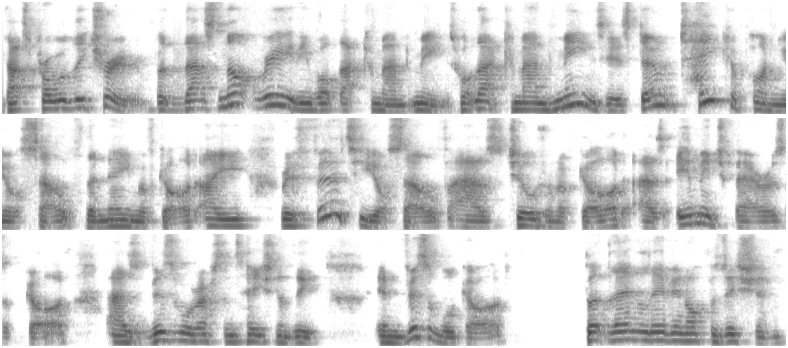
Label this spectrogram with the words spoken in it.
that's probably true, but that's not really what that command means. What that command means is don't take upon yourself the name of God, i.e., refer to yourself as children of God, as image bearers of God, as visible representation of the invisible God, but then live in opposition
